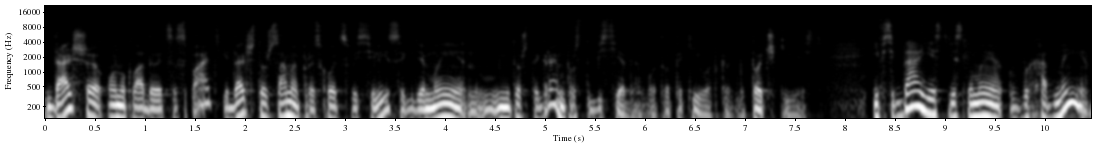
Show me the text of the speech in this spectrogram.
Дальше он укладывается спать, и дальше то же самое происходит с Василисой, где мы не то что играем, просто беседуем. Вот, вот такие вот как бы точки есть. И всегда есть, если мы в выходные,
